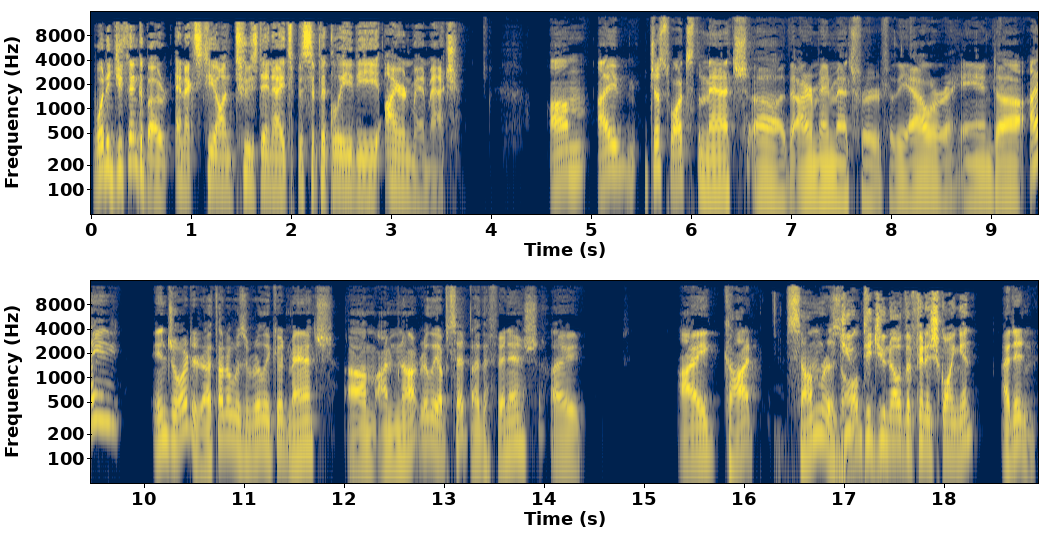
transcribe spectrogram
What did you think about NXT on Tuesday night, specifically the Iron Man match? Um, I just watched the match, uh, the Iron Man match for for the hour, and uh, I enjoyed it. I thought it was a really good match. Um, I'm not really upset by the finish. I I got some result. Did you, did you know the finish going in? I didn't.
